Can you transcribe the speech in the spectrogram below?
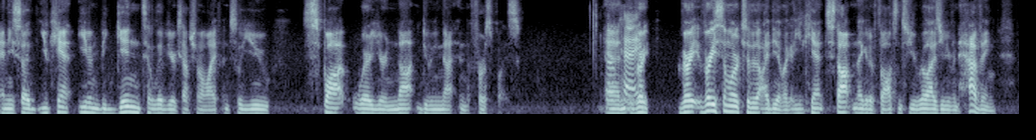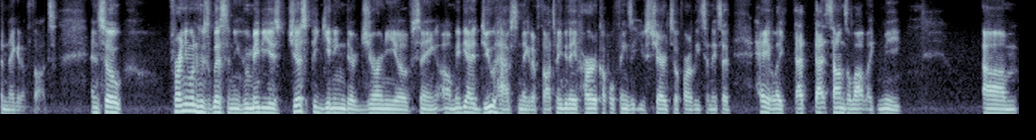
And he said you can't even begin to live your exceptional life until you spot where you're not doing that in the first place. And okay. very very very similar to the idea of like you can't stop negative thoughts until you realize you're even having the negative thoughts and so for anyone who's listening who maybe is just beginning their journey of saying oh maybe i do have some negative thoughts maybe they've heard a couple things that you've shared so far lisa and they said hey like that that sounds a lot like me um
